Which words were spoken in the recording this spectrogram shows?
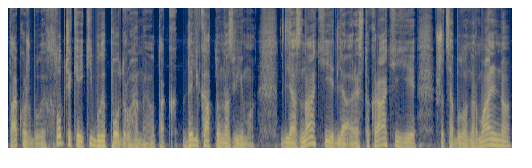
також були хлопчики, які були подругами, отак делікатно назвімо, для знаті, для аристократії, що це було нормально.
